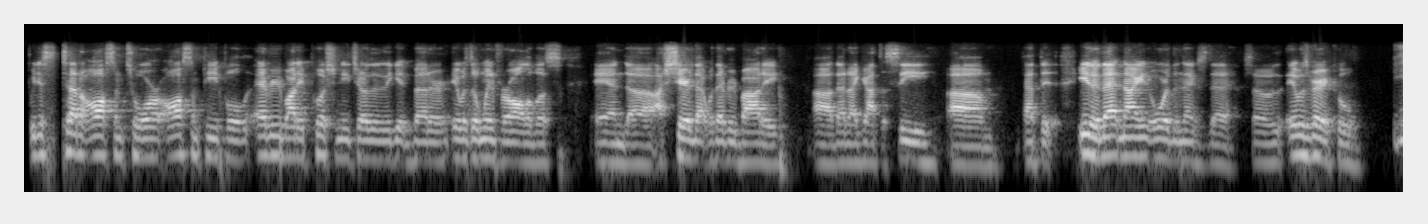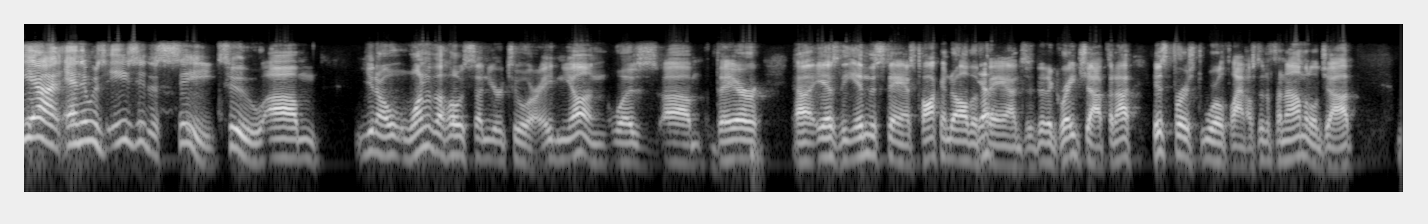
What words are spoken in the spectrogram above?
we just had an awesome tour, awesome people, everybody pushing each other to get better. It was a win for all of us, and uh, I shared that with everybody uh, that I got to see um, at the either that night or the next day. So it was very cool. Yeah, and it was easy to see too. Um, you know, one of the hosts on your tour, Aiden Young, was um, there uh, as the in the stands, talking to all the Yep. fans, and did a great job. Phenom- his first World Finals did a phenomenal job.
